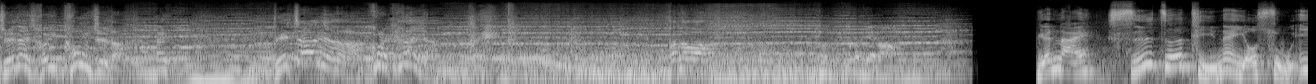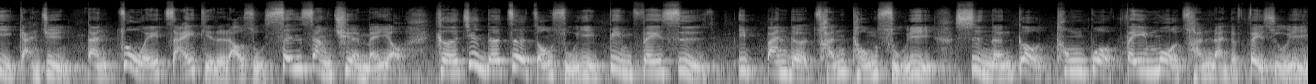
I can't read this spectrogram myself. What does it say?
绝对可以控制的。哎，别站着了，过来看一下。哎，看到吗？嗯，看见了。原来死者体内有鼠疫杆菌，但作为载体的老鼠身上却没有，可见得这种鼠疫并非是一般的传统鼠疫，是能够通过飞沫传染的肺鼠疫。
